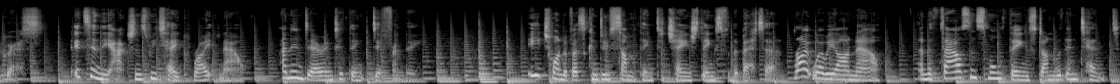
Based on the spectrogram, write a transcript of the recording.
progress. It's in the actions we take right now and in daring to think differently. Each one of us can do something to change things for the better, right where we are now, and a thousand small things done with intent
